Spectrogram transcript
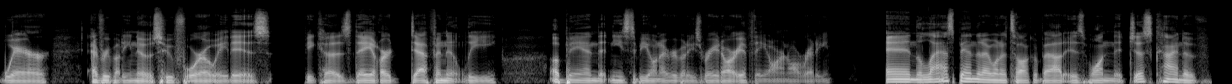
where everybody knows who 408 is because they are definitely a band that needs to be on everybody's radar if they aren't already. And the last band that I want to talk about is one that just kind of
